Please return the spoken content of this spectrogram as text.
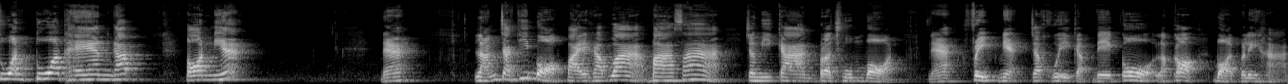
ส่วนตัวแทนครับ ตอนเนี้ยนะหลังจากที่บอกไปครับว่าบาซ่าจะมีการประชุมบอร์ด นะฟริกเนี่ยจะคุยกับเดโก้แล้วก็บอร์ดบริหาร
